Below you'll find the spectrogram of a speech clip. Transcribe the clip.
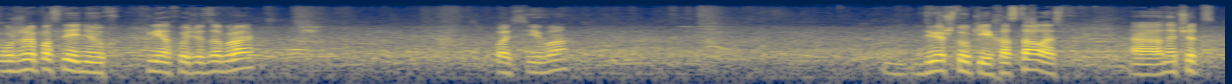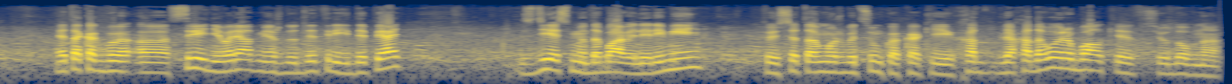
Уже последнюю клиент хочет забрать. Спасибо. Две штуки их осталось. А, Значит, это как бы э, средний вариант между D3 и D5. Здесь мы добавили ремень. То есть это может быть сумка как и для ходовой рыбалки, все удобно.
